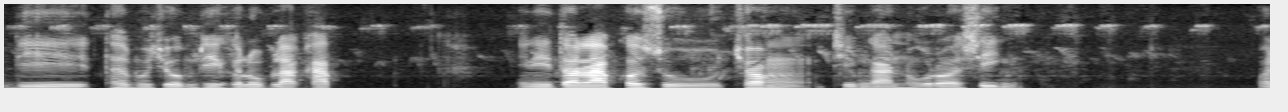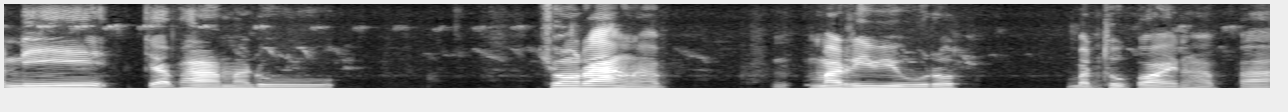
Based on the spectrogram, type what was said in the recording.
วัสดีท่านผู้ชมที่เคารพรักครับยินดีต้อนรับเข้าสู่ช่องทีมงานหรอซิ่ง วันนี้จะพามาดูช่วงร่างนะครับ มารีวิวรถบรรทุกอ้อยนะครับว่า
